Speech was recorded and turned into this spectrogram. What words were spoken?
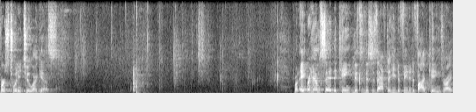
verse 22, I guess. But Abraham said to King, this, this is after he defeated the five kings, right?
